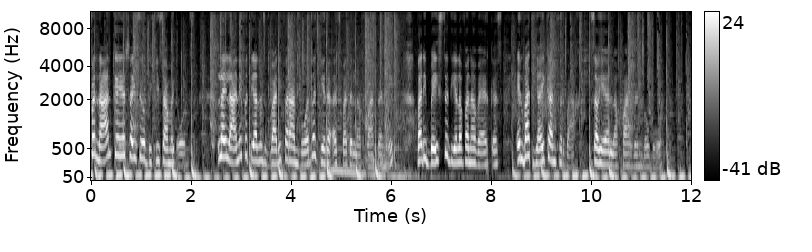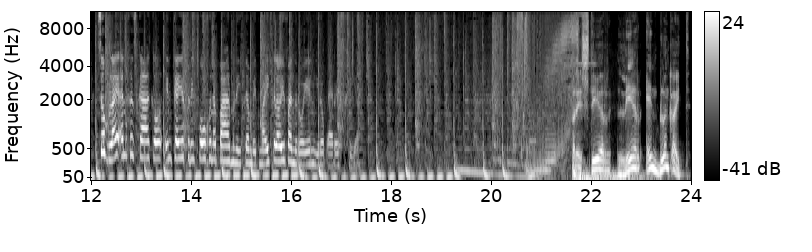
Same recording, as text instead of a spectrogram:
Vanaand kuier sy so 'n bietjie saam met ons. Leilani vertel ons wat die verantwoordelikhede is wat 'n lugvaartman het, wat die beste dele van haar werk is en wat jy kan verwag sou jy 'n lugvaartman wil word. So bly ingeskakel en kuier vir die volgende paar minute met my Chloe van Rooyen hier op RSG. Presteer, leer en blink uit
